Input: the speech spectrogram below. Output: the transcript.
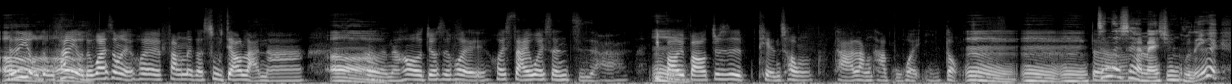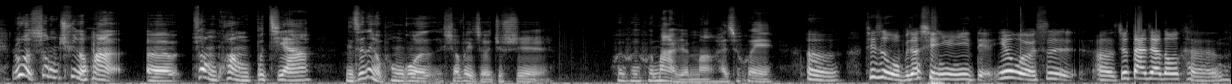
可是有的我看有的外送也会放那个塑胶篮啊，嗯，嗯，然后就是会会塞卫生纸啊，一包一包就是填充它，让它不会移动。嗯嗯嗯，真的是还蛮辛苦的，因为如果送去的话。呃，状况不佳，你真的有碰过消费者就是会会会骂人吗？还是会？嗯，其实我比较幸运一点，因为我也是呃，就大家都可能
